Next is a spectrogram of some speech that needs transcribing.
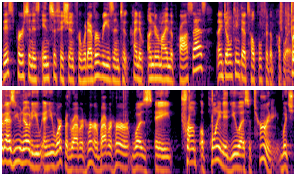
this person is insufficient for whatever reason to kind of undermine the process. And I don't think that's helpful for the public. But as you know, you and you work with Robert Hur. Robert Hur was a Trump-appointed U.S. attorney, which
